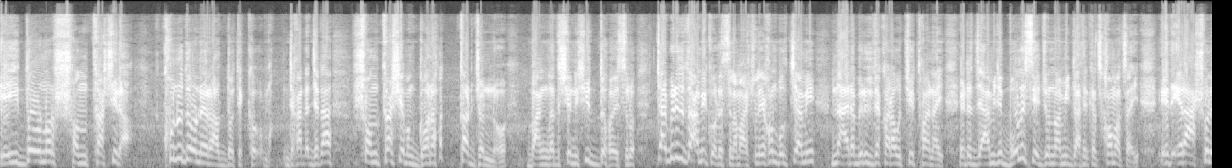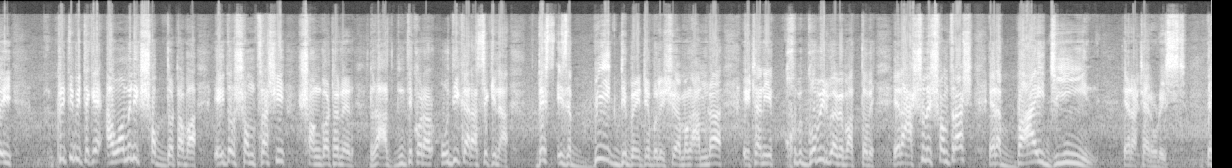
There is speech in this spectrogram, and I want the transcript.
এই ধরনের সন্ত্রাসীরা, কোনো ধরনের রাজনৈতিক যেখানে যেটা সন্ত্রাসী এবং গণহত্যার জন্য বাংলাদেশে নিষিদ্ধ হয়েছিল, যার বিরুদ্ধে আমি করেছিলাম। আসলে এখন বলছি আমি না এরা বিরোধিতা করা উচিত হয় নাই। এটা যে আমি যে বলেছি, এর জন্য আমি জাতির কাছে ক্ষমা চাই। এরা আসলেই পৃথিবী থেকে আওয়ামী লীগ শব্দটা বা এই ধর সন্ত্রাসী সংগঠনের রাজনীতি করার অধিকার আছে কিনা? This is a big debatable issue এবং আমরা এটা নিয়ে খুব গভীরভাবে ভাবতে হবে। এরা আসলে সন্ত্রাস? এরা বাই জিন এরা terrorist they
